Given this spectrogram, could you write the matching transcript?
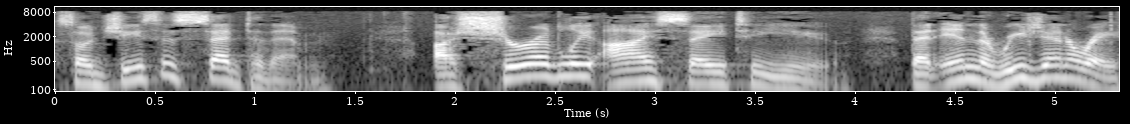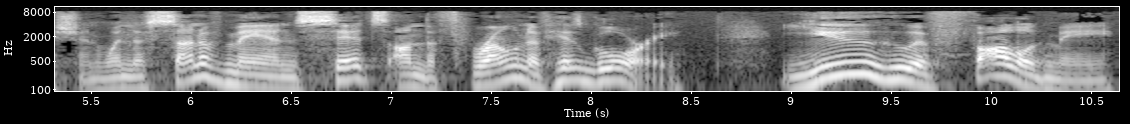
So Jesus said to them, Assuredly I say to you, that in the regeneration, when the Son of Man sits on the throne of his glory, you who have followed me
